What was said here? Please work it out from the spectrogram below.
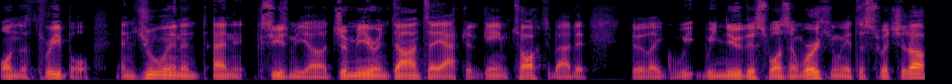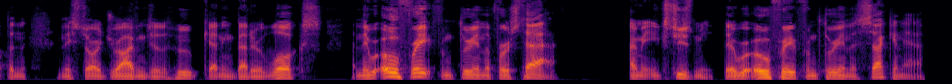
on the three ball. And Julian and, and excuse me, uh, Jahmir and Donta after the game talked about it. They're like, we, we knew this wasn't working. We had to switch it up. And, and they started driving to the hoop, getting better looks. And they were 0 for 8 from three in the first half. I mean, excuse me, they were 0 for 8 from three in the second half.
